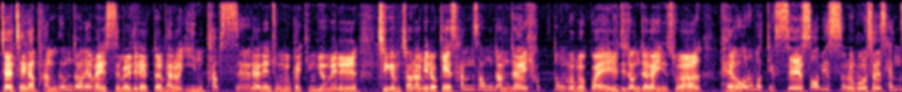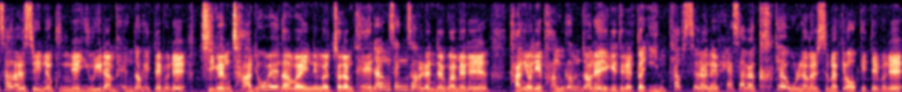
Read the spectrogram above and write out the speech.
자, 제가 방금 전에 말씀을 드렸던 바로 인탑스라는 종목 같은 경우에는 지금처럼 이렇게 삼성전자의 협동 로봇과 LG전자가 인수한 베어 로보틱스의 서비스 로봇을 생산할 수 있는 국내 유일한 벤더기 때문에 지금 자료에 나와 있는 것처럼 대량 생산을 한다고 하면은 당연히 방금 전에 얘기 드렸던 인탑스라는 회사가 크게 올라갈 수밖에 없기 때문에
